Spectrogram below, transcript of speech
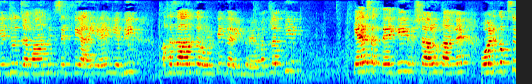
ये जो जवान रिसेंटली आई है ये भी हज़ार करोड़ के करीब है। मतलब की कह सकते हैं कि शाहरुख खान ने वर्ल्ड कप से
